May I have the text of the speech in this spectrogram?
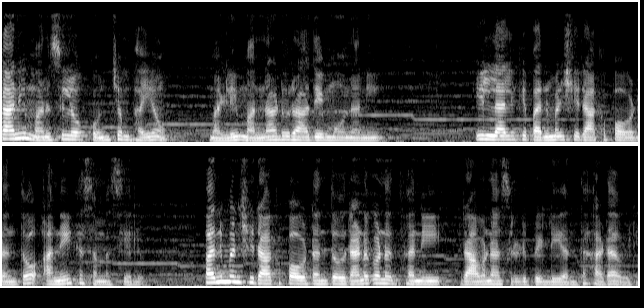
కానీ మనసులో కొంచెం భయం మళ్ళీ మన్నాడు రాదేమోనని. ఇల్లాలికి పని మనిషి రాకపోవడంతో అనేక సమస్యలు. పని మనిషి రాకపోవడంతో రణగొణధ్వని రావణాసురుడి పెళ్ళి అంత హడావిడి.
